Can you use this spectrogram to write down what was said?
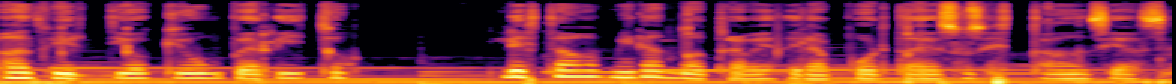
advirtió que un perrito le estaba mirando a través de la puerta de sus estancias.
